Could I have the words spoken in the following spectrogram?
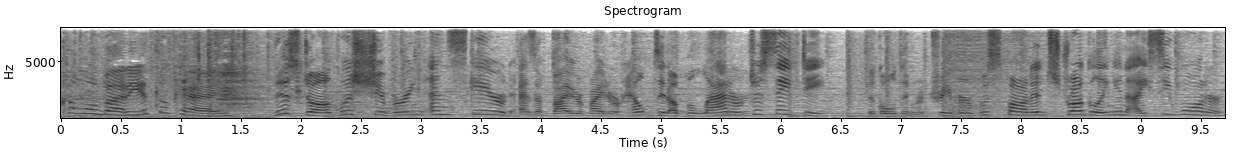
come on, buddy. It's okay. This dog was shivering and scared as a firefighter helped it up a ladder to safety. The golden retriever was spotted struggling in icy water.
